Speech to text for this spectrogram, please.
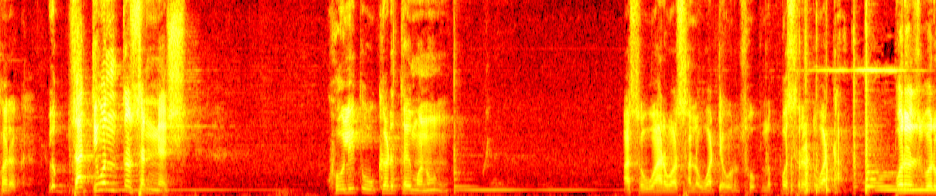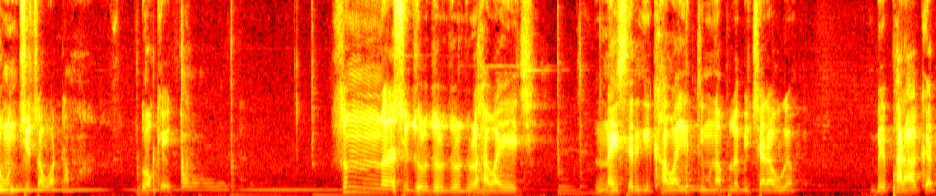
फरक. एक जातीवंत संन्याशी. खोलीत उकडतंय म्हणून असं वारवासाला वाट्यावर झोपलं. पसरट वाटा. परसभर उंचीचा वाटा मार डोके सुंदर अशी झुळझुळ झुळझुळ हवा यायची. नैसर्गिक हवा येते म्हणून आपलं बिचारा उग बेफराकत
